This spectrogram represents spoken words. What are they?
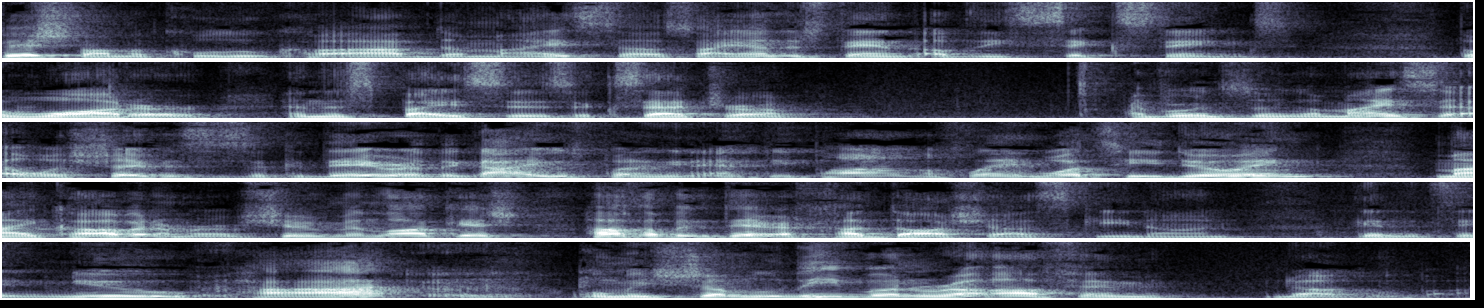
Bishlam akulu ka'abda So I understand of these six things, the water and the spices, etc. Everyone's doing a maisa. El is a kadera. The guy who's putting an empty pot on the flame, what's he doing? My kavod. I'm Rav Shimon Lakish. Hacha b'kedera chadasha askinon. Again, it's a new pot. Umishum libun ra'afim naguba.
